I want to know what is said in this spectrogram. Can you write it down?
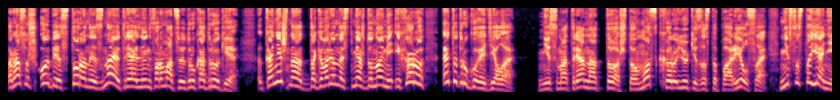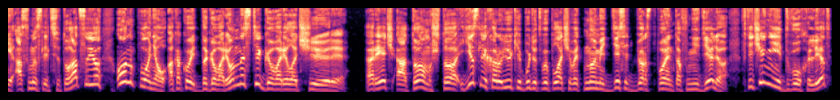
раз уж обе стороны знают реальную информацию друг о друге. Конечно, договоренность между Номи и Хару — это другое дело. Несмотря на то, что мозг Харуюки застопорился, не в состоянии осмыслить ситуацию, он понял, о какой договоренности говорила Чири. Речь о том, что если Харуюки будет выплачивать Номи 10 бёрстпоинтов в неделю в течение двух лет,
